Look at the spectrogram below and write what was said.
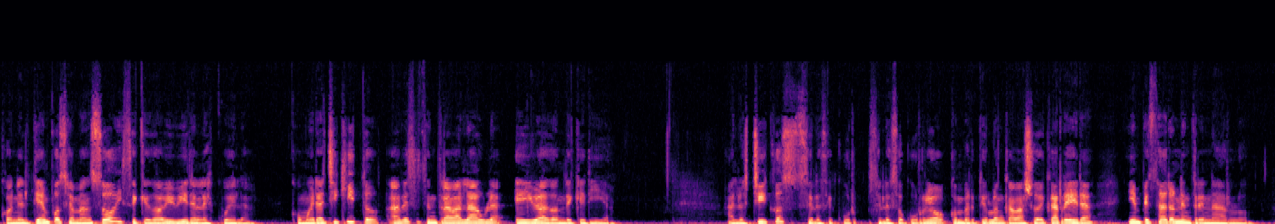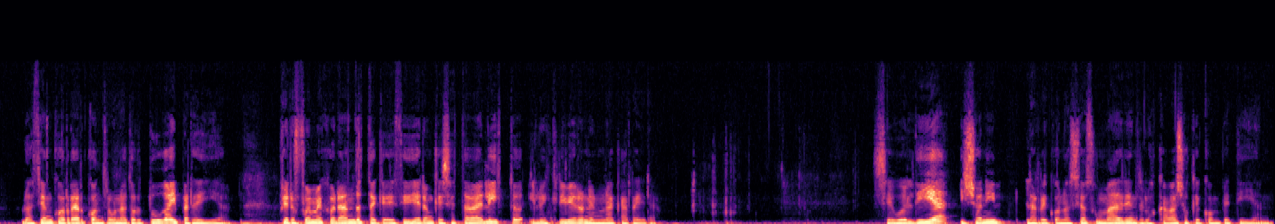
Con el tiempo se amansó y se quedó a vivir en la escuela. Como era chiquito, a veces entraba al aula e iba a donde quería. A los chicos se les, ocur- se les ocurrió convertirlo en caballo de carrera y empezaron a entrenarlo. Lo hacían correr contra una tortuga y perdía. Pero fue mejorando hasta que decidieron que ya estaba listo y lo inscribieron en una carrera. Llegó el día y Johnny la reconoció a su madre entre los caballos que competían.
